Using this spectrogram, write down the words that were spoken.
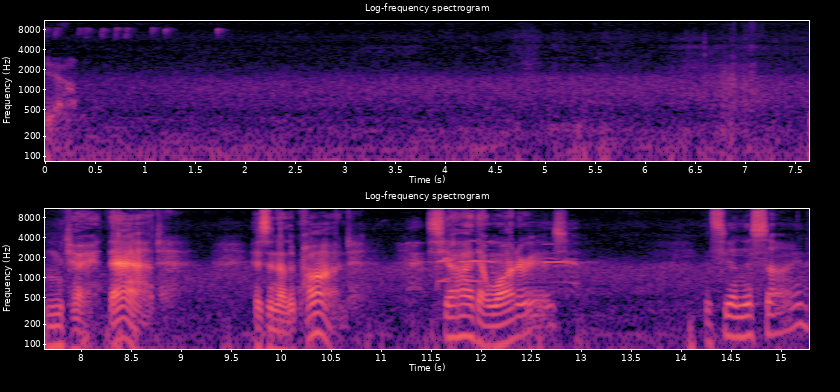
Yeah. Okay, that is another pond. See how high that water is? And see on this side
